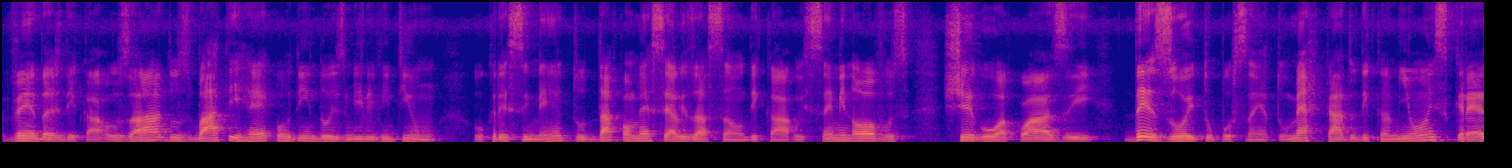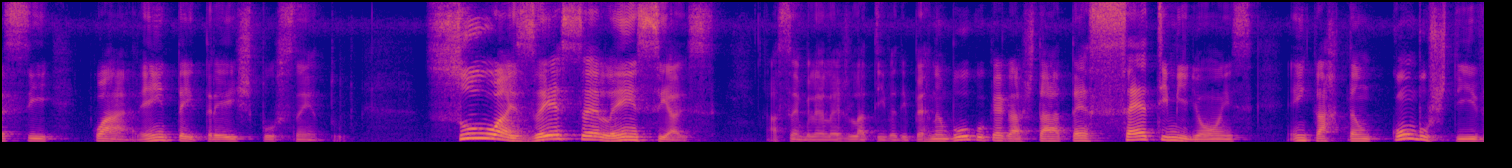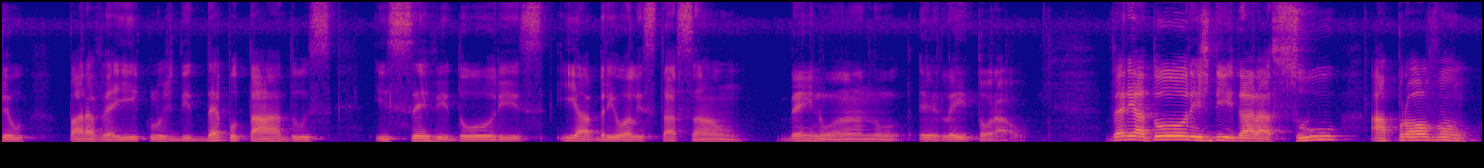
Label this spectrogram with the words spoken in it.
Vendas de carros usados bate recorde em 2021. O crescimento da comercialização de carros seminovos chegou a quase 18%. O mercado de caminhões cresce 43%. Suas Excelências. A Assembleia Legislativa de Pernambuco quer gastar até 7 milhões em cartão combustível para veículos de deputados e servidores e abriu a licitação bem no ano eleitoral. Vereadores de Igaraçu aprovam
